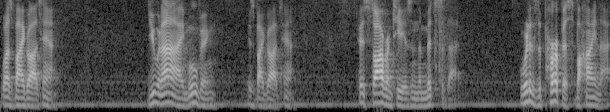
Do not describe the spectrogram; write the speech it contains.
was by God's hand. You and I moving is by God's hand. His sovereignty is in the midst of that. What is the purpose behind that?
